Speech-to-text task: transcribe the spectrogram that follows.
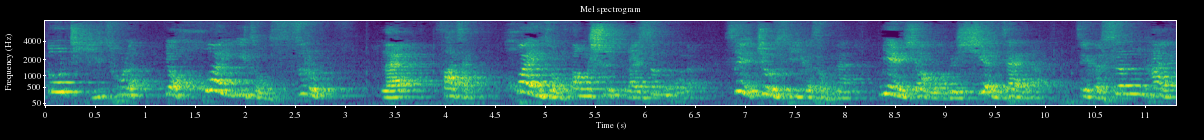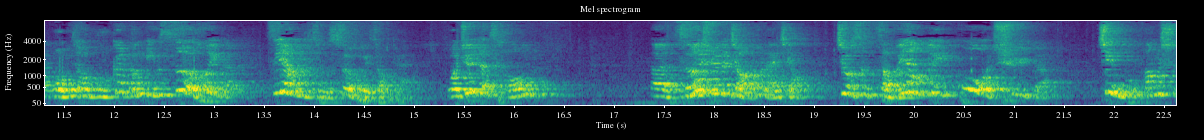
都提出了要换一种思路来发展，换一种方式来生活的。这就是一个什么呢？面向我们现在的这个生态，我们的五个文明社会的这样一种社会状态。我觉得从呃哲学的角度来讲。就是怎么样对过去的进步方式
